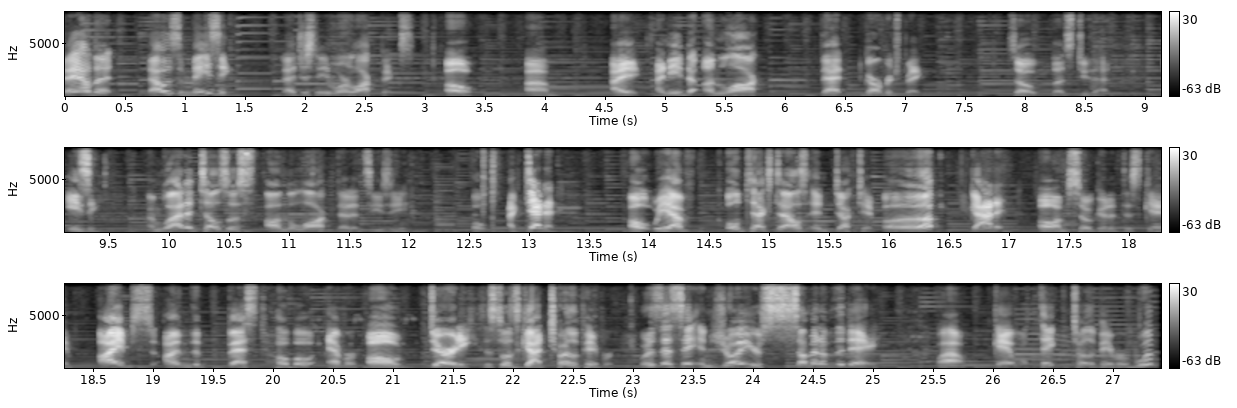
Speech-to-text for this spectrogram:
Nailed it. That was amazing. I just need more lockpicks. Oh, um, I I need to unlock that garbage bag. So let's do that. Easy. I'm glad it tells us on the lock that it's easy. Oh, I did it. Oh, we have old textiles and duct tape. Up, oh, got it. Oh, I'm so good at this game. I am I'm the best hobo ever. Oh, dirty. This one's got toilet paper. What does that say? Enjoy your summit of the day. Wow. Okay, we'll take the toilet paper. Whoop.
